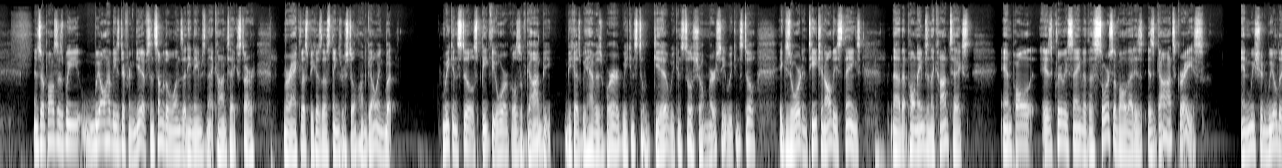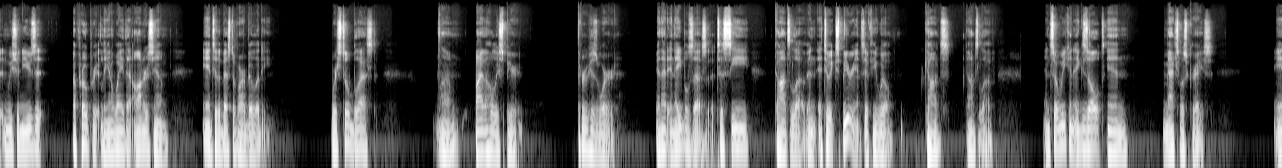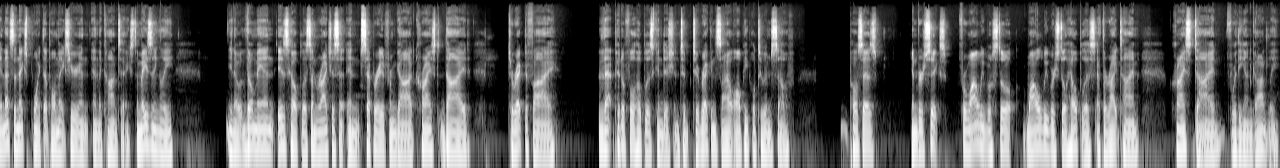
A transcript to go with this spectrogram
And so Paul says we we all have these different gifts, and some of the ones that he names in that context are miraculous because those things were still ongoing, but we can still speak the oracles of God, be, because we have his word. We can still give. We can still show mercy. We can still exhort and teach and all these things uh, that paul names in the context. And paul is clearly saying that the source of all that is is god's grace and we should wield it and we should use it appropriately in a way that honors him and to the best of our ability. We're still blessed. Um, by the holy spirit through his word and that enables us to see God's love and to experience, if you will, God's God's love. And so we can exult in matchless grace. And that's the next point that Paul makes here in, in the context. Amazingly, you know, though man is helpless, unrighteous, and separated from God, Christ died to rectify that pitiful, hopeless condition, to, to reconcile all people to himself. Paul says in verse 6 for while we were still while we were still helpless at the right time, Christ died for the ungodly.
